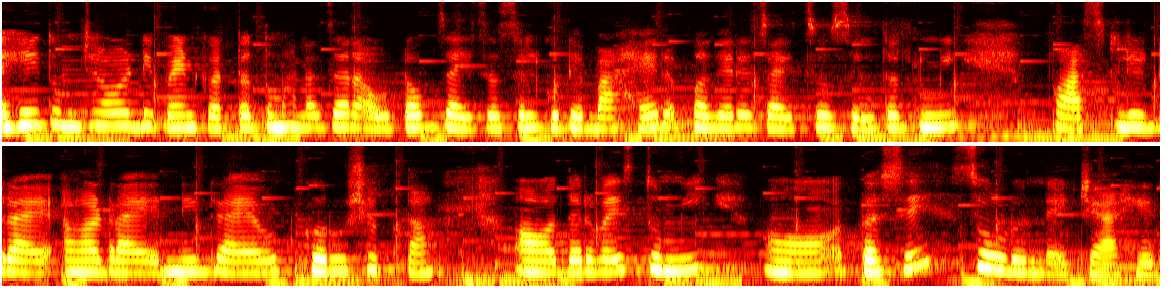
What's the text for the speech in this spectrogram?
हे तुमच्यावर डिपेंड करतं. तुम्हाला जर आउट ऑफ जायचं असेल कुठे बाहेर वगैरे जायचं असेल तर तुम्ही फास्टली ड्राय ड्रायरनी ड्राय आऊट करू शकता. अदरवाईज तुम्ही तसे सोडून द्यायचे आहेत.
